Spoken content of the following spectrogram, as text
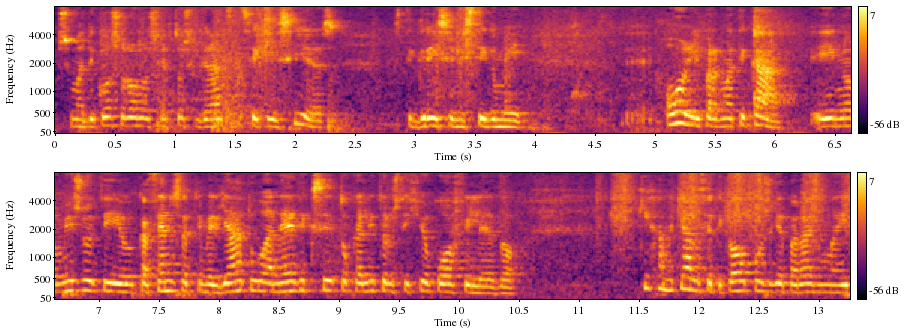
Ο σημαντικός ρόλος σε αυτό συγκράτησε της Εκκλησίας στην κρίσιμη στιγμή όλοι πραγματικά. Ε, Νομίζω ότι ο καθένας από τη μεριά του ανέδειξε το καλύτερο στοιχείο που όφιλε εδώ. Και είχαμε και άλλο θετικό, όπως για παράδειγμα οι-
